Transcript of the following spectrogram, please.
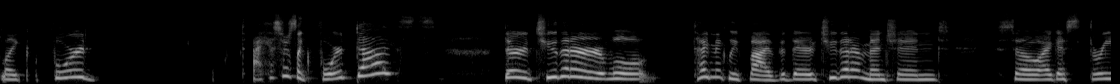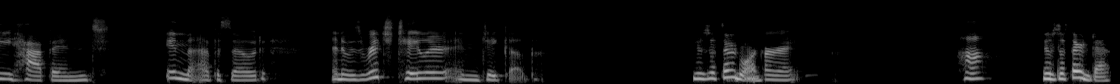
like four i guess there's like four deaths. There are two that are well technically five but there are two that are mentioned. So i guess three happened in the episode and it was rich taylor and jacob. Who's the third one? all right. Huh? Who's the third death?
